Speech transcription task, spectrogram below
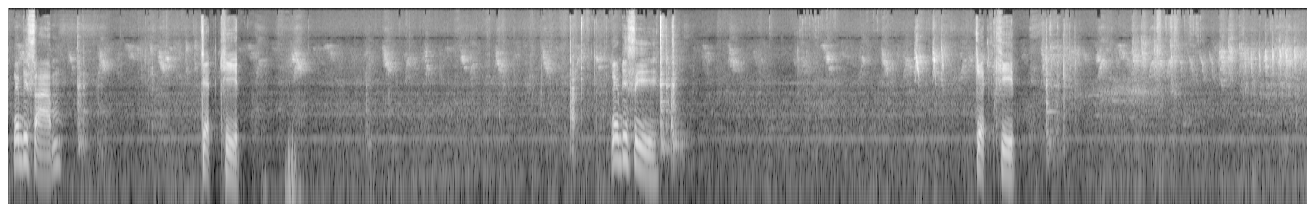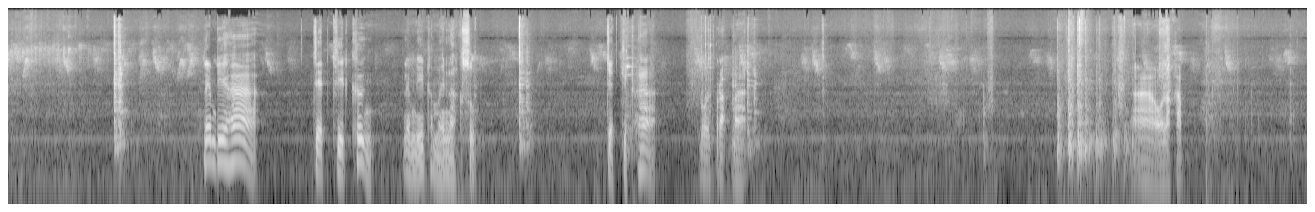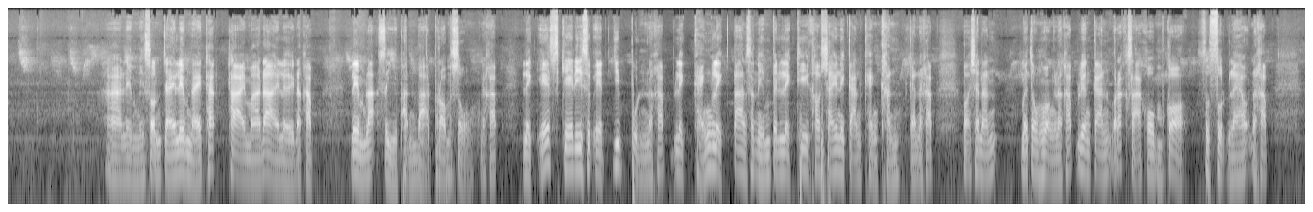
เล่มที่สามเจ็ดขีด เล่มที่สี่เจ็ดขีด เล่มที่ห้าเจ็ดขีดครึ่ง เล่มนี้ทำไมหนักสุดเจ็ดจุดห้าโดยประมาณเอาละครับห้าเล่มนี้สนใจเล่มไหนทักทายมาได้เลยนะครับ เล่มละ 4,000 บาทพร้อมส่งนะครับ เหล็ก SKD 11 ญี่ปุ่นนะครับ เหล็กแข็งเหล็กต้านสนิมเป็นเหล็กที่เขาใช้ในการแข่งขันกันนะครับ เพราะฉะนั้นไม่ต้องห่วงนะครับ เรื่องการรักษาคมก็สุดๆแล้วนะครับ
